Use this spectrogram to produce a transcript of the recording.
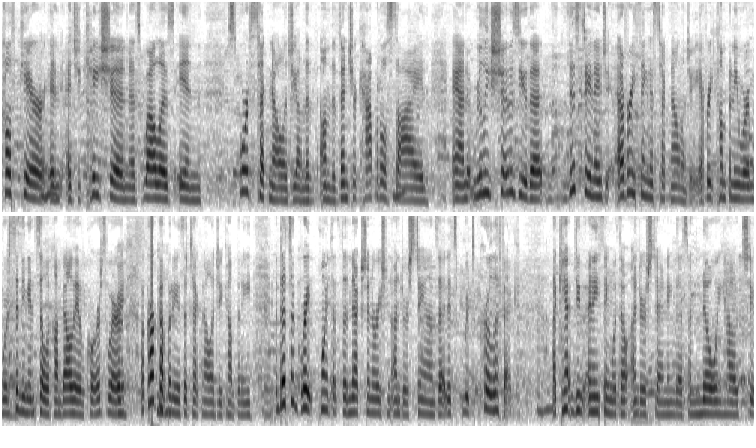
healthcare, mm -hmm. in education, as well as in sports technology on the, on the venture capital mm -hmm. side. And it really shows you that this day and age, everything is technology. Every company, we're, we're sitting in Silicon Valley, of course, where right. a car mm-hmm. company is a technology company. Right. But that's a great point that the next generation understands that it's, it's prolific. Mm-hmm. I can't do anything without understanding this and knowing how to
